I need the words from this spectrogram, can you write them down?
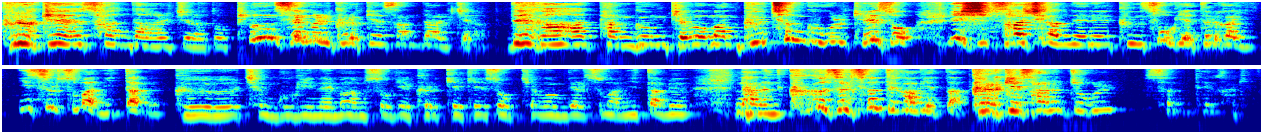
그렇게 산다 할지라도 평생을 그렇게 산다 할지라도 내가 방금 경험한 그 천국을 계속 24시간 내내 그 속에 들어가 있을 수만 있다면 그 천국이 내 마음속에 그렇게 계속 경험될 수만 있다면 나는 그것을 선택하겠다. 그렇게 사는 쪽을 선택하겠다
